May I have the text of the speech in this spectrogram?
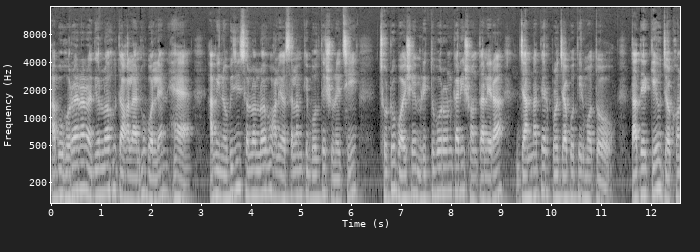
আবু হরারা রাদিউল্লাহ তালাহু বললেন হ্যাঁ আমি নবীজি সাল্লাহ আলিয়াসাল্লামকে বলতে শুনেছি, ছোট বয়সে মৃত্যুবরণকারী সন্তানেরা জান্নাতের প্রজাপতির মতো। তাদের কেউ যখন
